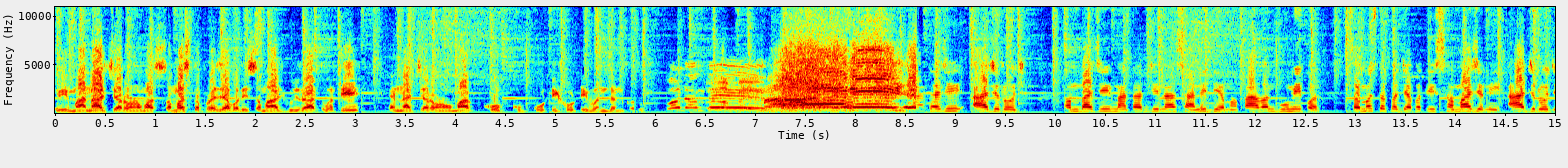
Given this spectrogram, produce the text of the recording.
એવી માના ચરણોમાં સમસ્ત પ્રજાપતિ સમાજ ગુજરાત વતી એમના ચરણોમાં ખૂબ ખૂબ કોટી કોટી વંદન કરું. માતાજી આજ રોજ અંબાજી માતાજીના સાનિધ્યમાં પાવન ભૂમિ પર સમસ્ત પ્રજાપતિ સમાજની આજ રોજ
